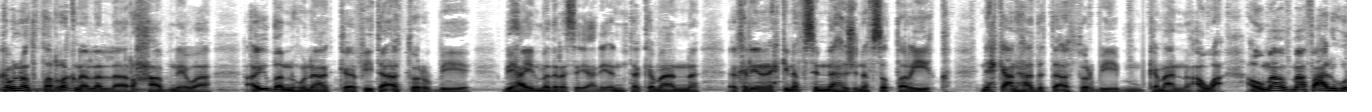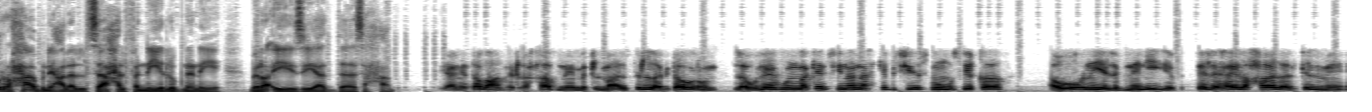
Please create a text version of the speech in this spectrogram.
طب كمان تطرقنا للرحابنة وأيضا هناك في تأثر ب بهاي المدرسة يعني أنت كمان خلينا نحكي نفس النهج نفس الطريق نحكي عن هذا التأثر كمان أو أو ما ما فعله الرحابنة على الساحة الفنية اللبنانية برأي زياد سحاب. يعني طبعا الرحابنة مثل ما قلت لك دورهم لولاهم ما كان فينا نحكي بشيء اسمه موسيقى أو أغنية لبنانية بالتالي هاي لحالها الكلمة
